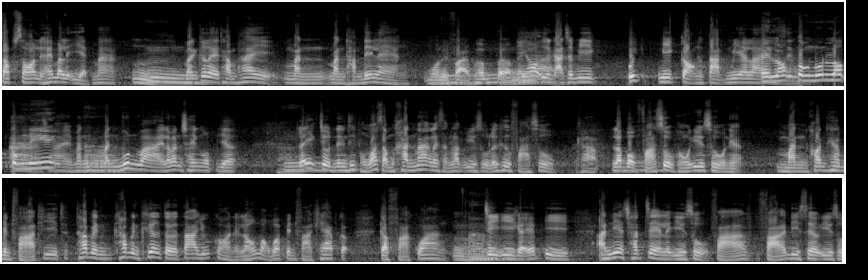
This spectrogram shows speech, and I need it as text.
ซับซ้อนหรือให้มันละเอียดมากอืมมันก็เลยทำให้มันมันทำได้แรง modify เพิ่มเติมได้ยี่ห้ออื่นอาจจะมีอุ๊ยมีกล่องตัดมีอะไรไปล็อกซึ่ตรงนู้นล็อกตรงนี้อ่าใช่มันมันวุ่นวายแล้วมันใช้งบเยอะ และอีกจุดหนึ่งที่ผมว่าสำคัญมากเลยสำหรับอี u ูก็คือฝาสูบครับระบบฝาสูบของอีซูเนี่ย มันค่อนข้างเป็นฝาที่ถ้าเป็นถ้าเป็นเครื่องโตโยต้ายุคก่อนเนี่ยเราก็บอกว่าเป็นฝาแคบกับกับฝากว้างอืม GE กับ FE อันเนี้ยชัดเจนเลยอีซูฝาฝาดีเซลอีซู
